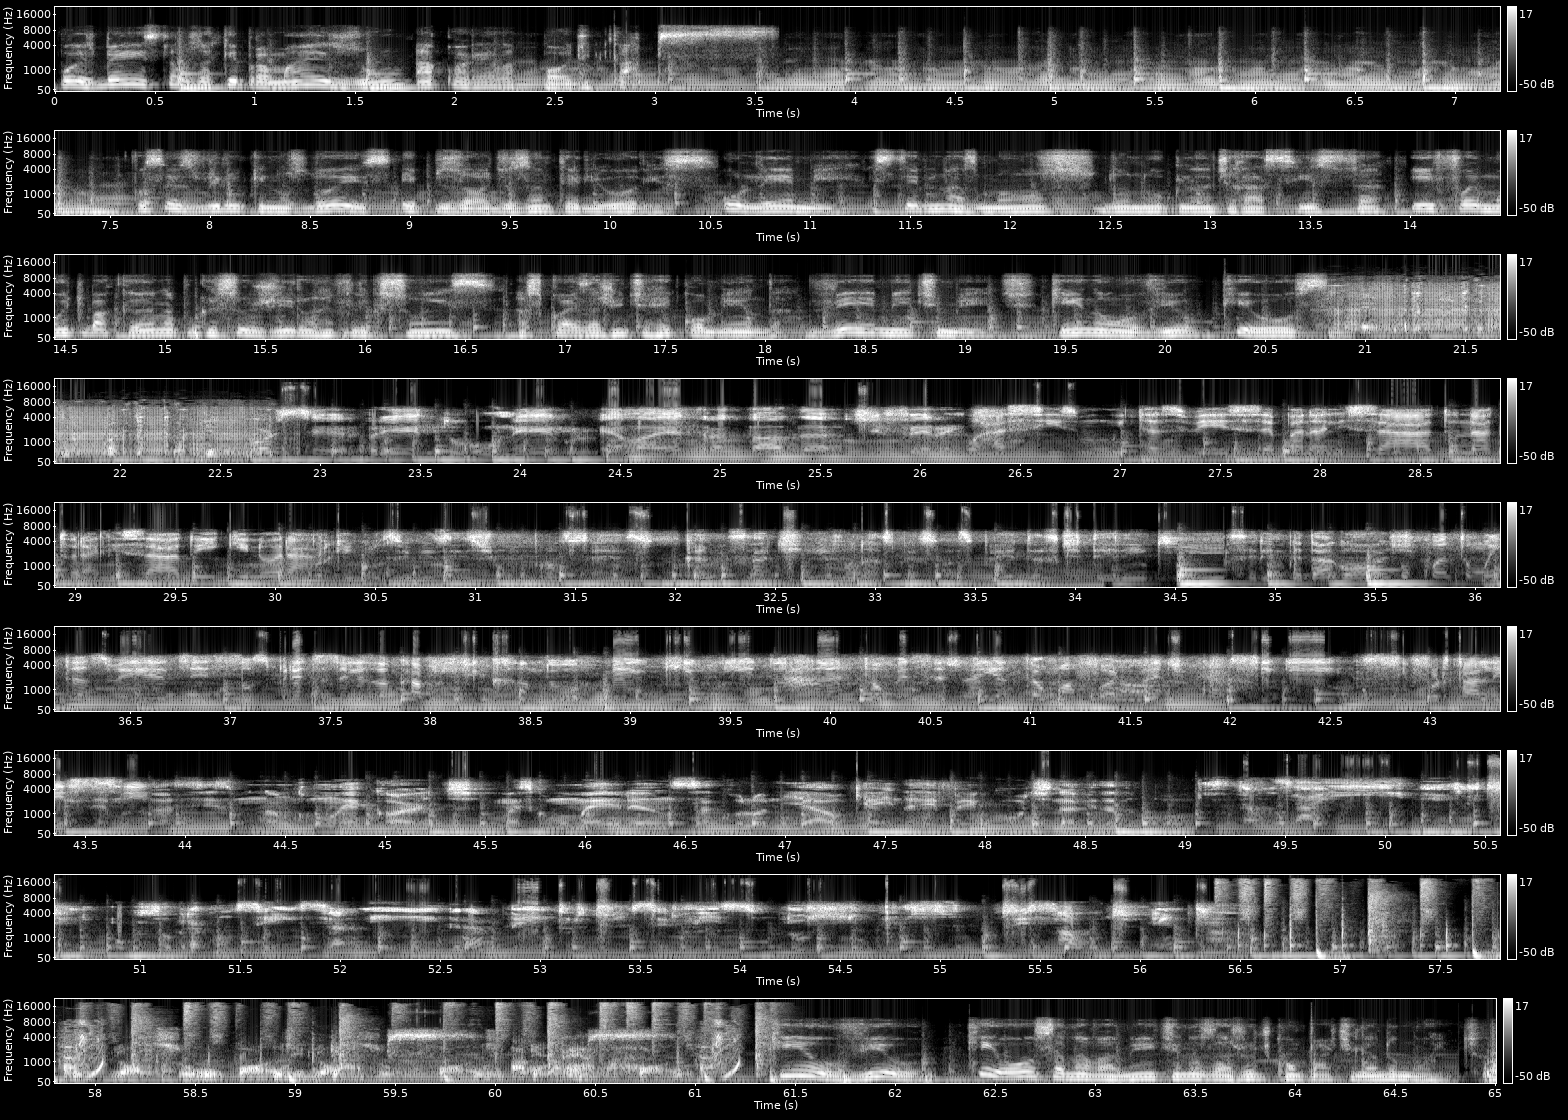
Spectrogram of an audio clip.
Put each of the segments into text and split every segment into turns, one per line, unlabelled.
Pois bem, estamos aqui para mais um Aquarela Podcasts. Vocês viram que nos dois episódios anteriores, o Leme esteve nas mãos do núcleo antirracista e foi muito bacana porque surgiram reflexões as quais a gente recomenda veementemente. Quem não ouviu, que ouça.
Por ser preto ou negro, ela é tratada diferente.
O racismo muitas vezes é banalizado, naturalizado e ignorado.
Porque, inclusive, existe um processo cansativo das pessoas pretas de terem que serem pedagógicos.
Muitas vezes os pretos eles acabam ficando meio que unidos, né? Talvez seja aí até uma forma de conseguir se fortalecer.
o racismo não como um recorte, mas como uma herança colonial que ainda repercute na vida do povo.
Estamos aí refletindo um pouco sobre a consciência negra dentro de um serviço do SUS de saúde mental.
Quem ouviu, que ouça novamente e nos ajude compartilhando muito.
